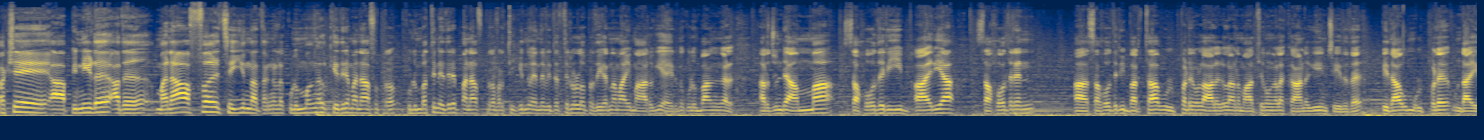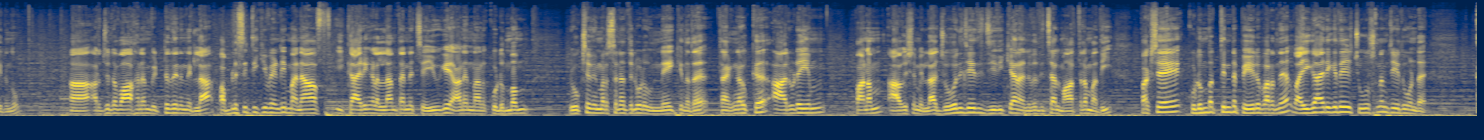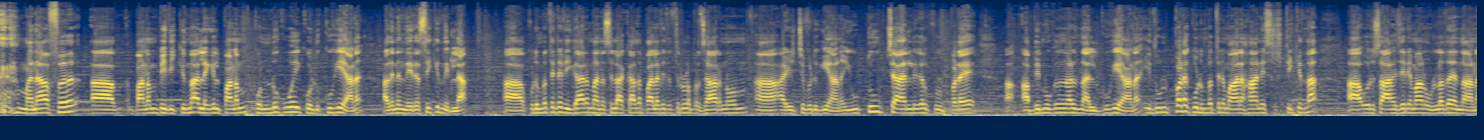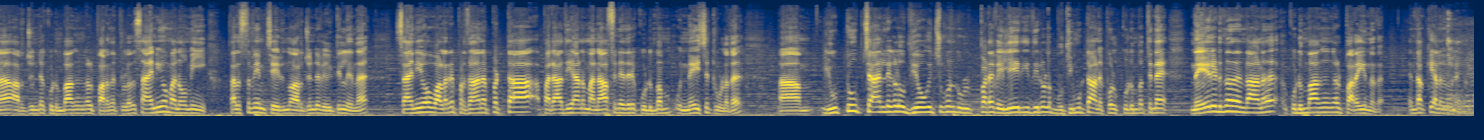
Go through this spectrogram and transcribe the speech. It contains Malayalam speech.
പക്ഷേ പിന്നീട് അത് മനാഫ് ചെയ്യുന്ന തങ്ങളുടെ കുടുംബങ്ങൾക്കെതിരെ മനാഫ് കുടുംബത്തിനെതിരെ മനാഫ് പ്രവർത്തിക്കുന്നു എന്ന വിധത്തിലുള്ള പ്രതികരണമായി മാറുകയായിരുന്നു കുടുംബാംഗങ്ങൾ. അർജുന്റെ അമ്മ സഹോദരി ഭാര്യ സഹോദരൻ സഹോദരി ഭർത്താവ് ഉൾപ്പെടെയുള്ള ആളുകളാണ് മാധ്യമങ്ങളെ കാണുകയും ചെയ്തത്. പിതാവും ഉൾപ്പെടെ ഉണ്ടായിരുന്നു. അർജുന്റെ വാഹനം വിട്ടുതിരുന്നില്ല. പബ്ലിസിറ്റിക്ക് വേണ്ടി മനാഫ് ഈ കാര്യങ്ങളെല്ലാം തന്നെ ചെയ്യുകയാണെന്നാണ് കുടുംബം രൂക്ഷ വിമർശനത്തിലൂടെ ഉന്നയിക്കുന്നത്. തങ്ങൾക്ക് ആരുടെയും പണം ആവശ്യമില്ല. ജോലി ചെയ്ത് ജീവിക്കാൻ അനുവദിച്ചാൽ മാത്രം മതി. പക്ഷേ കുടുംബത്തിന്റെ പേര് പറഞ്ഞ് വൈകാരികതയെ ചൂഷണം ചെയ്തുകൊണ്ട് മനാഫ് പണം പിരിക്കുന്ന അല്ലെങ്കിൽ പണം കൊണ്ടുപോയി കൊടുക്കുകയാണ്. അതിനെ നിരസിക്കുന്നില്ല. ആ, കുടുംബത്തിന്റെ വികാരം മനസ്സിലാക്കാതെ പല വിധത്തിലുള്ള പ്രചാരണവും അഴിച്ചുവിടുകയാണ്. യൂട്യൂബ് ചാനലുകൾക്കുൾപ്പെടെ അഭിമുഖങ്ങൾ നൽകുകയാണ്. ഇതുൾപ്പെടെ കുടുംബത്തിന് മാനഹാനി സൃഷ്ടിക്കുന്ന ഒരു സാഹചര്യമാണ് ഉള്ളത് എന്നാണ് അർജുന്റെ കുടുംബാംഗങ്ങൾ പറഞ്ഞിട്ടുള്ളത്. സാനിയോ മനോമി തത്സമയം ചേരുന്നു അർജുന്റെ വീട്ടിൽ നിന്ന്. സാനിയോ വളരെ പ്രധാനപ്പെട്ട പരാതിയാണ് മനാഫിനെതിരെ കുടുംബം ഉന്നയിച്ചിട്ടുള്ളത്. യൂട്യൂബ് ചാനലുകൾ ഉപയോഗിച്ചുകൊണ്ട് ഉൾപ്പെടെ വലിയ രീതിയിലുള്ള ബുദ്ധിമുട്ടാണ് ഇപ്പോൾ കുടുംബത്തിനെ നേരിടുന്നതെന്നാണ് കുടുംബാംഗങ്ങൾ പറയുന്നത്. എന്തൊക്കെയാണ് വിവരങ്ങൾ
